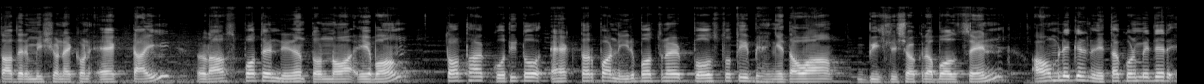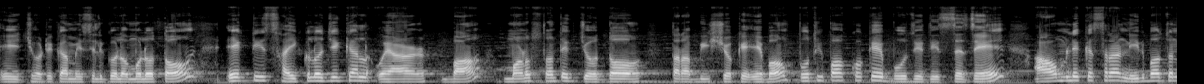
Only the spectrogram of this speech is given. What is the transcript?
তাদের মিশন এখন একটাই, রাজপথে নিয়ন্ত্রণ নেওয়া এবং তথা কথিত একতরফা নির্বাচনের প্রস্তুতি ভেঙে দেওয়া। বিশ্লেষকরা বলছেন আওয়ামী লীগের নেতাকর্মীদের এই ঝটিকা মিছিলগুলো মূলত একটি সাইকোলজিক্যাল ওয়্যার বা মনস্তান্ত্রিক যুদ্ধ। তারা বিশ্বকে এবং প্রতিপক্ষকে বুঝিয়ে দিচ্ছে যে আওয়ামী লীগ ছাড়া নির্বাচন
